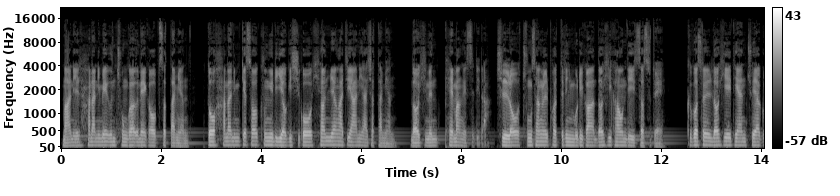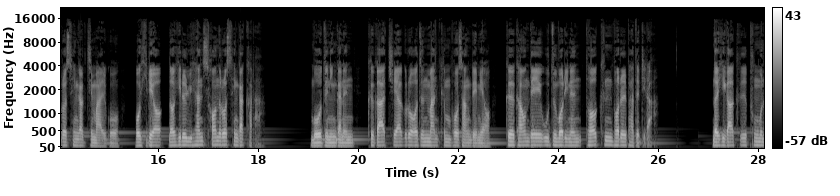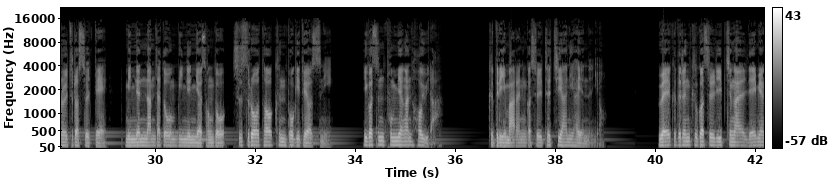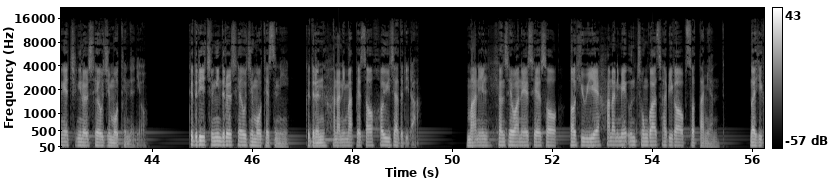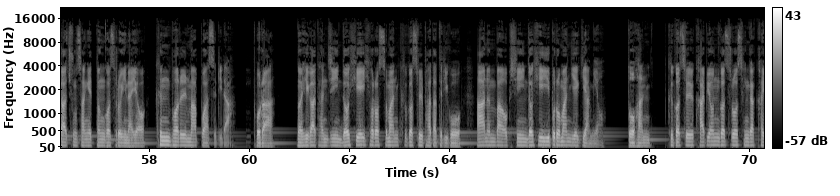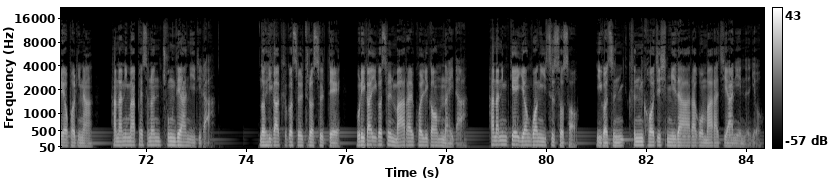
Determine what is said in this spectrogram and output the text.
만일 하나님의 은총과 은혜가 없었다면 또 하나님께서 긍휼히 여기시고 현명하지 아니하셨다면 너희는 패망했으리라. 실로 중상을 퍼뜨린 무리가 너희 가운데 있었으되 그것을 너희에 대한 죄악으로 생각지 말고 오히려 너희를 위한 선으로 생각하라. 모든 인간은 그가 죄악으로 얻은 만큼 보상되며 그 가운데의 우두머리는 더 큰 벌을 받으리라. 너희가 그 풍문을 들었을 때 믿는 남자도 믿는 여성도 스스로 더 큰 복이 되었으니 이것은 분명한 허위라. 그들이 말하는 것을 듣지 아니하였느뇨. 왜 그들은 그것을 입증할 네 명의 증인을 세우지 못했느뇨. 그들이 증인들을 세우지 못했으니 그들은 하나님 앞에서 허위자들이라. 만일 현세와 내세에서 너희 위에 하나님의 은총과 자비가 없었다면 너희가 중상했던 것으로 인하여 큰 벌을 맛보았으리라. 보라, 너희가 단지 너희의 혀로서만 그것을 받아들이고 아는 바 없이 너희 입으로만 얘기하며 또한 그것을 가벼운 것으로 생각하여 버리나 하나님 앞에서는 중대한 일이라. 너희가 그것을 들었을 때 우리가 이것을 말할 권리가 없나이다. 하나님께 영광이 있으소서 이것은 큰 거짓입니다. 라고 말하지 아니했느뇨.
